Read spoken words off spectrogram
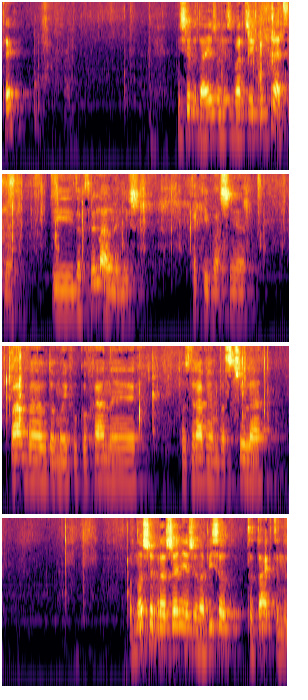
Tak? Mi się wydaje, że on jest bardziej konkretny i doktrynalny niż taki właśnie Paweł do moich ukochanych, pozdrawiam Was czule. Odnoszę wrażenie, że napisał to tak, ten,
